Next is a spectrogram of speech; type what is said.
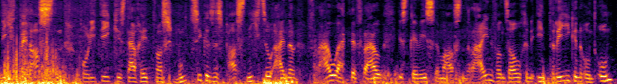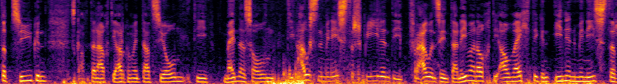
nicht belasten. Politik ist auch etwas Schmutziges, es passt nicht zu einer Frau. Eine Frau ist gewissermaßen rein von solchen Intrigen und Unterzügen. Es gab dann auch die Argumentation, die Männer sollen die Außenminister spielen, die Frauen sind dann immer noch die allmächtigen Innenminister.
